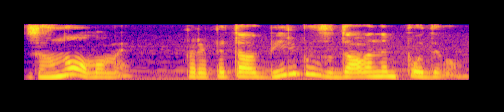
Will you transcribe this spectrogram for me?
З гномами? перепитав більбо з удаваним подивом.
